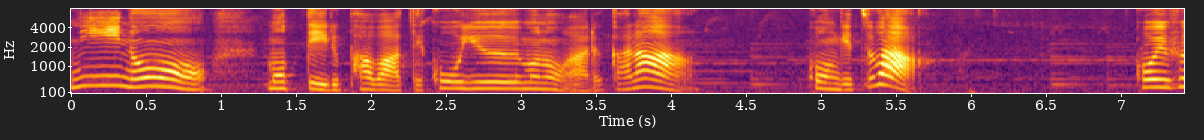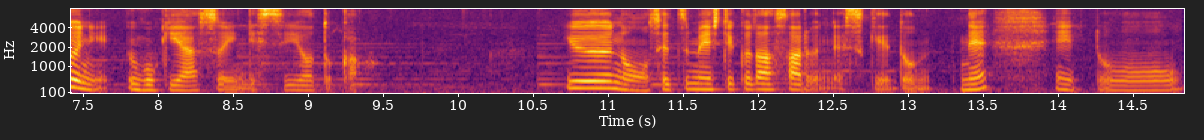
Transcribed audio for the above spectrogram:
2の持っているパワーってこういうものがあるから今月はこういうふうに動きやすいんですよとかいうのを説明してくださるんですけどね。えっと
